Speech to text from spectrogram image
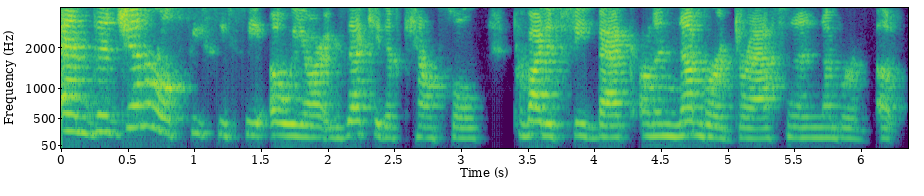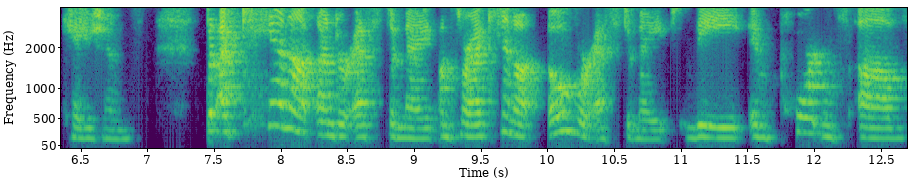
And the general CCC OER Executive Council provided feedback on a number of drafts and a number of occasions. But I cannot underestimate, I'm sorry, I cannot overestimate the importance of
